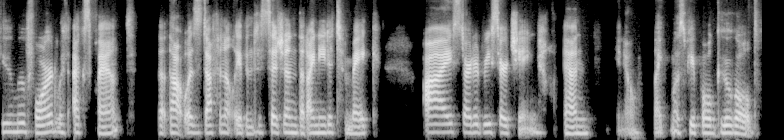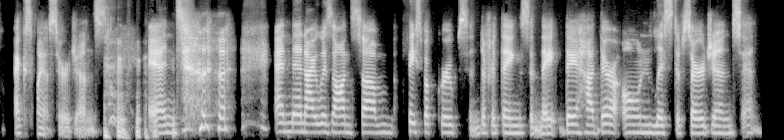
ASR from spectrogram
to move forward with explant, that that was definitely the decision that I needed to make, I started researching and you know, like most people googled explant surgeons. and and then I was on some Facebook groups and different things and they they had their own list of surgeons and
